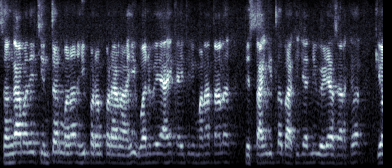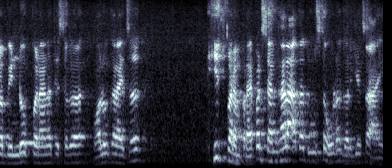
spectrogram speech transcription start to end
संघामध्ये चिंतन मनन ही परंपरा नाही. वन वे आहे काहीतरी मनात आलं ते सांगितलं बाकीच्यांनी वेड्यासारखं किंवा बिंडोकपणानं ते सगळं फॉलो करायचं. हीच परंपरा आहे. पण संघाला आता दुरुस्त होणं गरजेचं आहे.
